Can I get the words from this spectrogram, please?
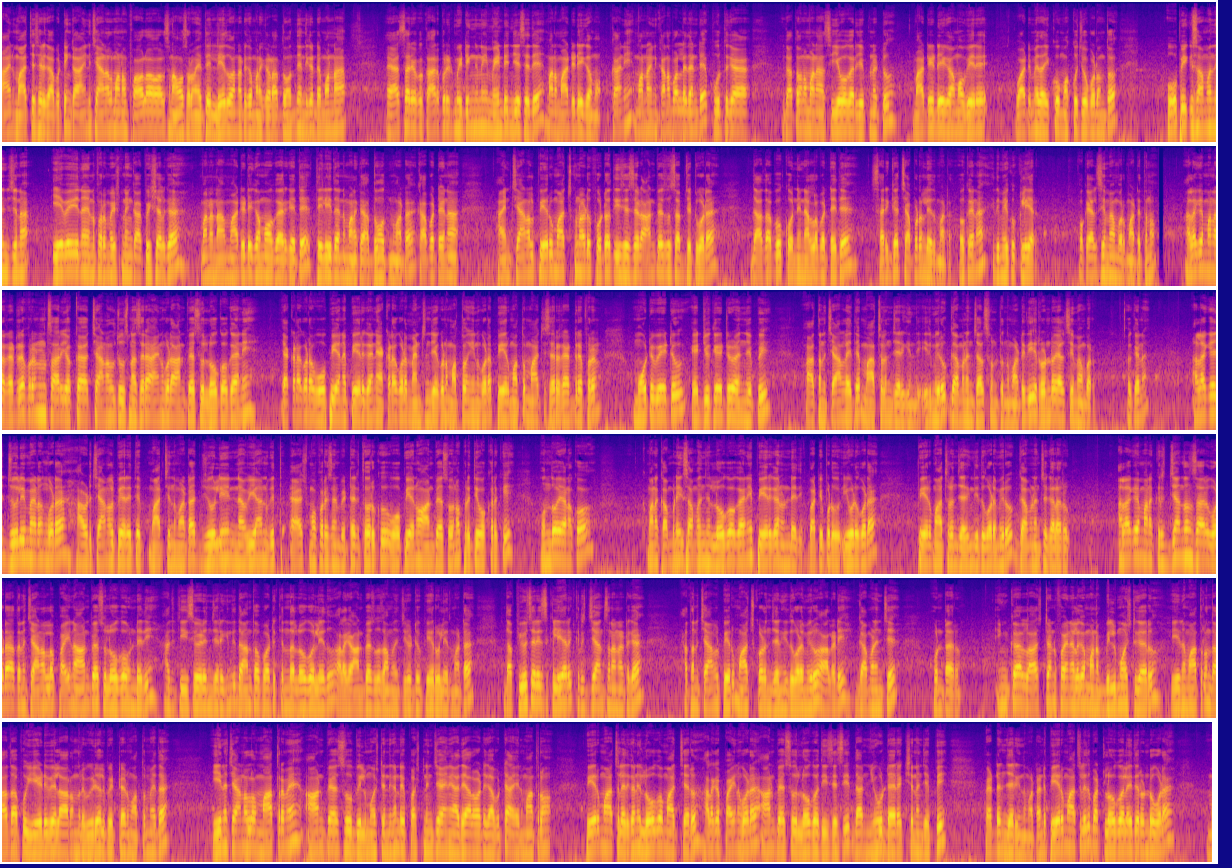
ఆయన మార్చేశాడు కాబట్టి ఇంకా ఆయన ఛానల్ మనం ఫాలో అవ్వాల్సిన అవసరం అయితే లేదు అన్నట్టుగా మనకి ఇక్కడ అర్థమవుతుంది. ఎందుకంటే మొన్న యాసార్ యొక్క కార్పొరేట్ మీటింగ్ని మెయింటైన్ చేసేదే మన మాటిడిగామో కానీ మొన్న ఆయన కనబడలేదంటే పూర్తిగా గతంలో మన సీఈఓ గారు చెప్పినట్టు మాటిడిగామో వేరే వాటి మీద ఎక్కువ మక్కువ చూపడంతో ఓపీకి సంబంధించిన ఏవైనా ఇన్ఫర్మేషన్ ఇంకా అఫీషియల్గా మన నా మాటిడిగమ్మో గారికి అయితే తెలియదని మనకి అర్థమవుతుందన్నమాట. కాబట్టి ఆయన ఆయన ఛానల్ పేరు మార్చుకున్నాడు ఫోటో తీసేసాడు ఆన్ పేస్ సబ్జెక్ట్ కూడా దాదాపు కొన్ని నెలల బట్టి అయితే సరిగ్గా చెప్పడం లేదు మాట ఓకేనా? ఇది మీకు క్లియర్. ఒక ఎల్సీ మెంబర్ మాట ఇతను. అలాగే మన రెడ్ రెఫరెన్స్ సార్ యొక్క ఛానల్ చూసినా సరే ఆయన కూడా ఆన్ పేస్ లోగో కానీ ఎక్కడ కూడా ఓపీ అనే పేరు కానీ ఎక్కడ కూడా మెన్షన్ చేయకుండా మొత్తం ఈయన కూడా పేరు మొత్తం మార్చేశారు. రెడ్ రెఫరెన్స్ మోటివేటివ్ ఎడ్యుకేటివ్ అని చెప్పి అతని ఛానల్ అయితే మార్చడం జరిగింది. ఇది మీరు గమనించాల్సి ఉంటుందన్నమాట. ఇది రెండో ఎల్సీ మెంబర్ ఓకేనా అలాగే జూలీ మేడం కూడా ఆవిడ ఛానల్ పేరు అయితే మార్చిందన్నమాట. జూలీ నవ్యాన్ విత్ యాష్ మొఫరెస్ అని పెట్టారు. ఇంతవరకు ఓపీఎనో ఆన్పియాసోనో ప్రతి ఒక్కరికి ముందో వెనకో మన కంపెనీకి సంబంధించిన లోగో కానీ పేరు కానీ ఉండేది. బట్ ఇప్పుడు ఈవిడ కూడా పేరు మార్చడం జరిగింది. ఇది కూడా మీరు గమనించగలరు. అలాగే మన క్రిస్ జాన్సన్ సార్ కూడా అతని ఛానల్లో పైన ఆన్ ప్యాస్ లోగో ఉండేది. అది తీసివేయడం జరిగింది. దాంతోపాటు కింద లోగో లేదు. అలాగే ఆన్ పేస్కు సంబంధించిన పేరు లేదన్నమాట. The future is clear Chris Johnson అన్నట్టుగా అతని ఛానల్ పేరు మార్చుకోవడం జరిగింది. ఇది కూడా మీరు ఆల్రెడీ గమనించే ఉంటారు. ఇంకా లాస్ట్ అండ్ ఫైనల్గా మన బిల్ మోస్ట్ గారు ఈయన మాత్రం దాదాపు ఏడు వేల ఆరు వందల వీడియోలు పెట్టాడు మొత్తం మీద. ఈయన ఛానల్లో మాత్రమే ఆన్ పేసు బిల్ మోస్ట్. ఎందుకంటే ఫస్ట్ నుంచి ఆయన అదే అలవాటు కాబట్టి ఆయన మాత్రం పేరు మార్చలేదు కానీ లోగో మార్చారు. అలాగే పైన కూడా ఆన్ పేసు లోగో తీసేసి దాని న్యూ డైరెక్షన్ అని చెప్పి పెట్టడం జరిగింది అనమాట అంటే పేరు మార్చలేదు బట్ లోగోలు అయితే రెండు కూడా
